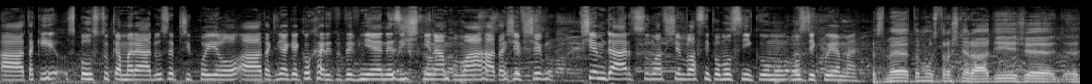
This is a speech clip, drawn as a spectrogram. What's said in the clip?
a taky spoustu kamarádů se připojilo a tak nějak jako charitativně nezjištně nám pomáhá, takže všem, všem dárcům a všem vlastně pomocníkům moc děkujeme. Jsme tomu strašně rádi, že eh,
